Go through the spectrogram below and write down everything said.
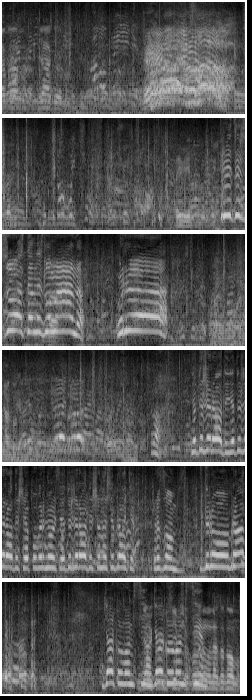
Дякую. Дякую. Привіт. 36 не зламана! Ура! Я дуже радий, я дуже радий, що я повернувся. Я дуже радий, що наші браття разом. Здорово, братику! Дякую вам всім, дякую, вам що повернули всім. нас додому.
